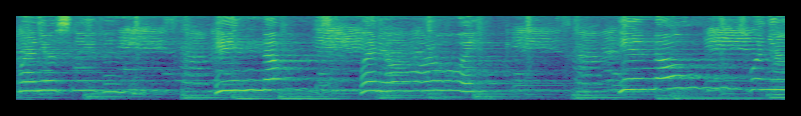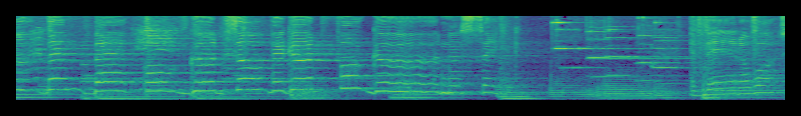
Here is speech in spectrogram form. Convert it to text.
when you're sleeping. He knows when you're awake. He knows when you've been bad or good. So be good for goodness sake. You better watch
